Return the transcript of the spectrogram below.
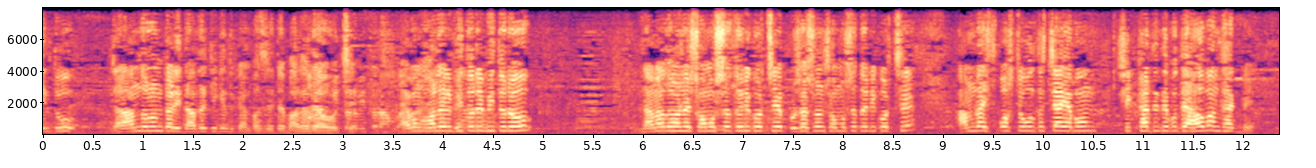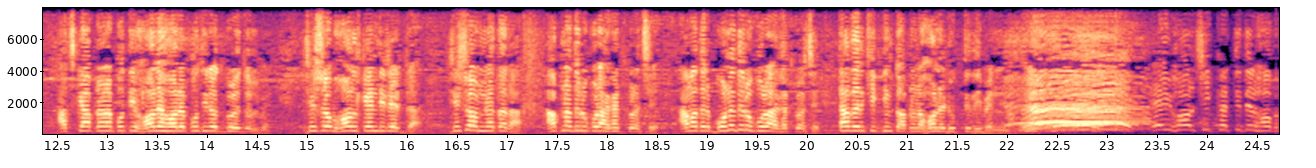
কিন্তু যারা আন্দোলনকারী তাদেরকে কিন্তু ক্যাম্পাসে যেতে বাধা দেওয়া হচ্ছে। এবং হলের ভিতরে ভিতরেও নানা ধরনের সমস্যা তৈরি করছে, প্রশাসন সমস্যা তৈরি করছে। আমরা স্পষ্ট বলতে চাই এবং শিক্ষার্থীদের প্রতি আহ্বান থাকবে, আজকে আপনারা প্রতি হলে হলে প্রতিরোধ গড়ে তুলবে। যেসব হল ক্যান্ডিডেটরা, যেসব নেতারা আপনাদের উপর আঘাত করেছে, আমাদের বোনেদের উপর আঘাত করেছে, তাদেরকে কিন্তু আপনারা হলে ঢুকতে দিবেন না। শিক্ষার্থীদের হল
